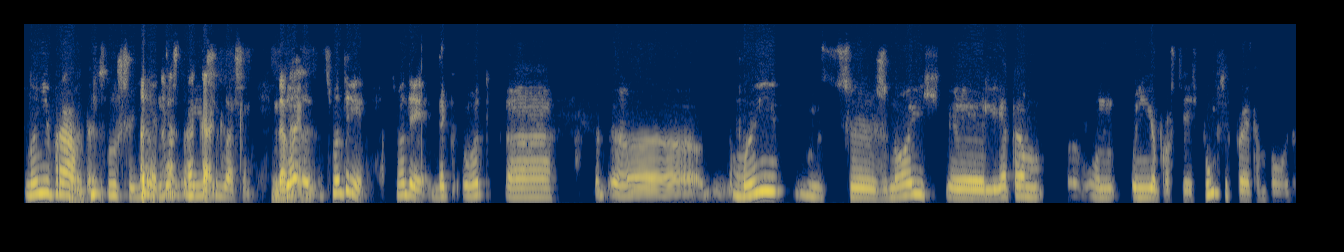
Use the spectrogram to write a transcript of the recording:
ну, неправда. Слушай, нет, ну, я с тобой а не согласен. Давай. Я, смотри, смотри, так вот, э, э, мы с женой э, летом, он, у нее просто есть пунктик по этому поводу,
